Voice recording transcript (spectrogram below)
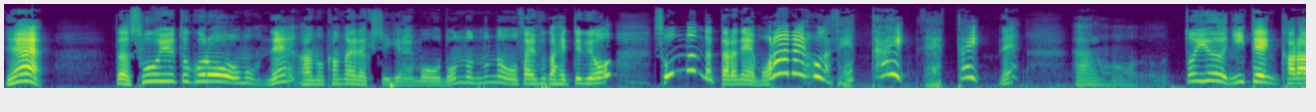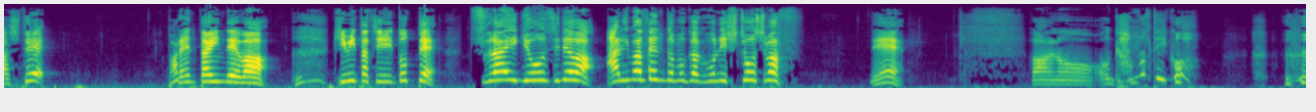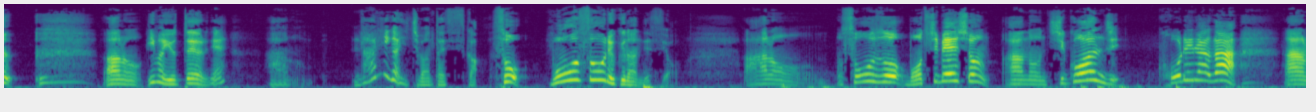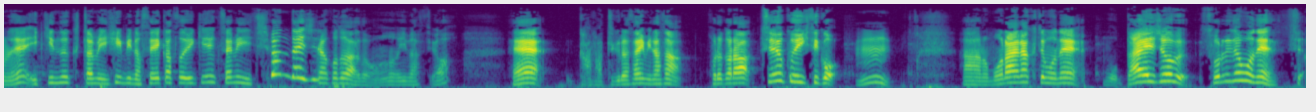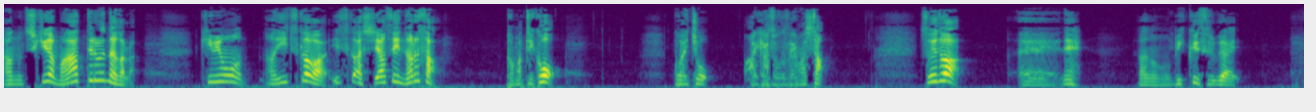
ねだからそういうところをもうね、あの考えなくちゃいけない。もうどんどんどんどんお財布が減っていくよ。そんなんだったらね、もらわない方が絶対、絶対、ね。あのという2点からして、バレンタインデーは、君たちにとって辛い行事ではありませんと僕はここに主張します。ねえ。あの頑張っていこう。あの、今言ったようにね、あの、何が一番大切か。そう、妄想力なんですよ。あの、想像、モチベーション、あの、自己暗示。これらが、あのね、生き抜くために、日々の生活を生き抜くために一番大事なことだと思いますよ。えー、頑張ってください、皆さん。これから強く生きていこう。うん。あの、もらえなくてもね、もう大丈夫。それでもね、あの、地球は回ってるんだから。君も、あいつかは、いつかは幸せになるさ。頑張っていこう。ご愛聴ありがとうございました。それでは、えー、ね、あの、びっくりするぐらい、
